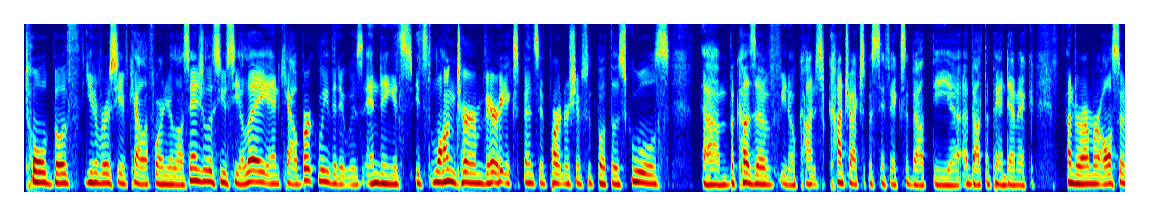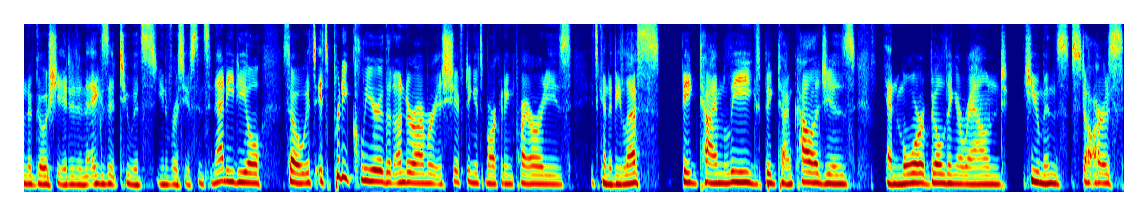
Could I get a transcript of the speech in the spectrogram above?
told both University of California, Los Angeles, UCLA, and Cal Berkeley that it was ending its its long term, very expensive partnerships with both those schools um, because of you know con- contract specifics about the uh, about the pandemic. Under Armour also negotiated an exit to its University of Cincinnati deal, so it's it's pretty clear that Under Armour is shifting its marketing priorities. It's going to be less big time leagues, big time colleges, and more building around humans, stars,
